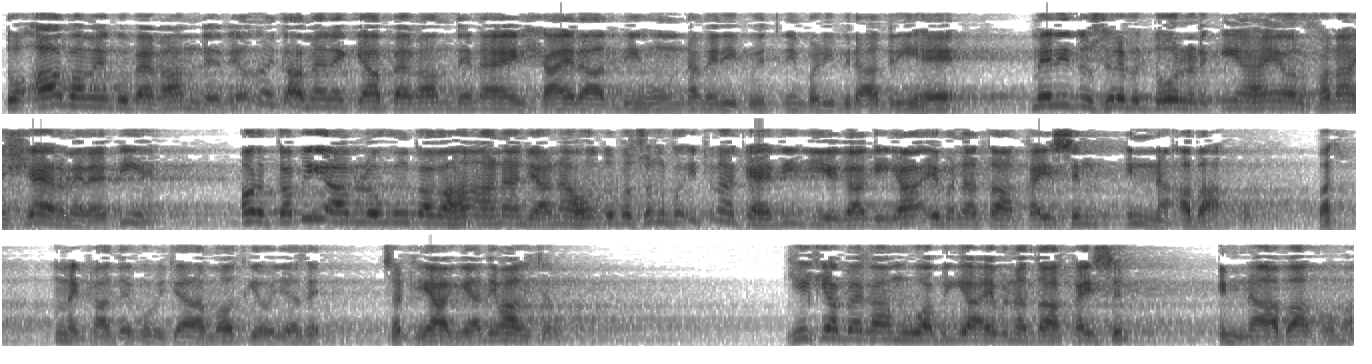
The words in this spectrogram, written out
تو آپ ہمیں کوئی پیغام دے دیں۔ انہوں نے کہا، میں نے کیا پیغام دینا ہے؟ شاعر آدمی ہوں، نہ میری کوئی اتنی بڑی برادری ہے۔ میری تو صرف دو لڑکیاں ہیں اور فلاں شہر میں رہتی ہیں۔ اور کبھی آپ لوگوں کا وہاں آنا جانا ہو تو بس ان کو اتنا کہہ دیجیے گا کہ، یا ابن تا کیسن ان ابا۔ کو بس، انہوں نے کہا، دیکھو بیچارہ، موت کی وجہ سے سٹیا گیا، دماغ چل یہ کیا پیغام ہوا؟ بھیا ابن تا کیسن ان ابا کو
